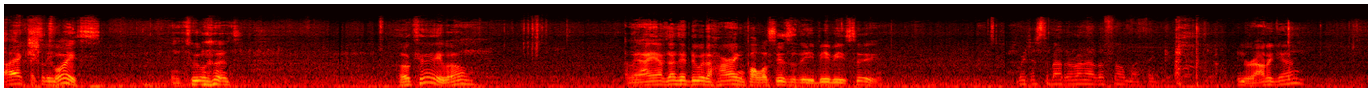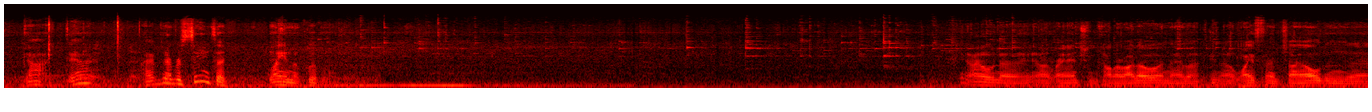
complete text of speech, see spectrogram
I actually. That's twice. In two minutes. Okay, well, I mean, I have nothing to do with the hiring policies of the BBC. We're just about to run out of film, I think. You're out again? God damn it. I've never seen such lame equipment. You know, I own a, you know, a ranch in Colorado, and I have a you know wife and a child, and uh,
